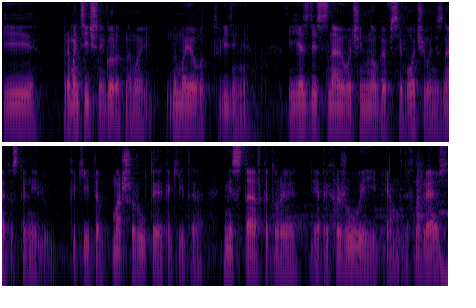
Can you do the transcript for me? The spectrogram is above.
и романтичный город на, мой, на мое вот видение. И я здесь знаю очень много всего, чего не знают остальные люди. Какие-то маршруты, какие-то места, в которые я прихожу и прям вдохновляюсь.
